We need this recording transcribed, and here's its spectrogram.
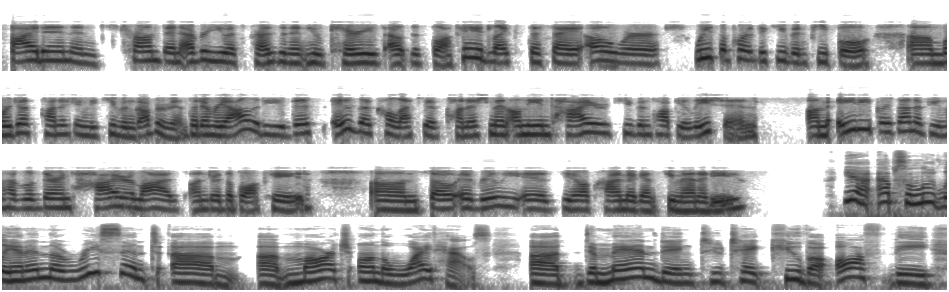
Biden and Trump and every U.S. president who carries out this blockade likes to say, oh, we're, we support the Cuban people. Um, we're just punishing the Cuban government. But in reality, this is a collective punishment on the entire Cuban population um, 80% of whom have lived their entire lives under the blockade. Um, so it really is, you know, a crime against humanity. Yeah, absolutely. And in the recent um, uh, march on the White House, uh, demanding to take Cuba off the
